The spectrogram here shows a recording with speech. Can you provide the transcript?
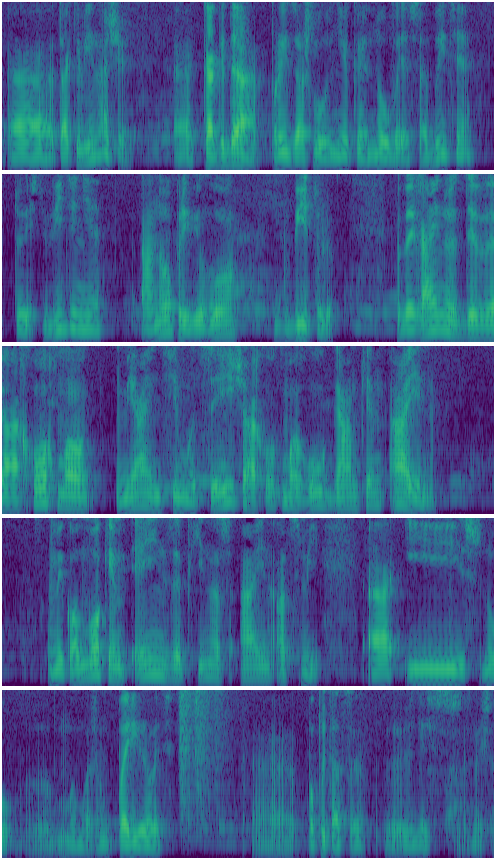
А, так или иначе, а, когда произошло некое новое событие, то есть видение, оно привело к битулю. Вегайну девахохмо мяйн тимоцейша ахохмо гу гамкен айн. Микол мокем эйн зепхинас айн ацми. И ну, мы можем парировать попытаться здесь значит,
